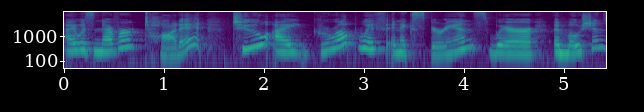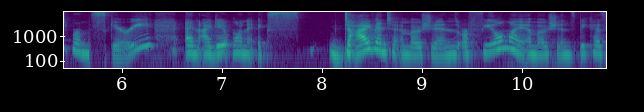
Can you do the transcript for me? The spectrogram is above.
I was never taught it. Two, I grew up with an experience where emotions were scary and I didn't want to ex- dive into emotions or feel my emotions because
